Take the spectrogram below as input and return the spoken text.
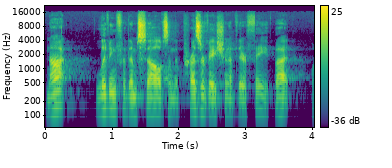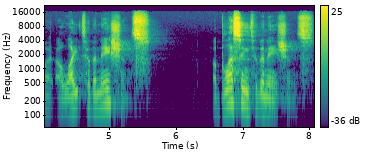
not living for themselves and the preservation of their faith, but what? A light to the nations a blessing to the nations,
